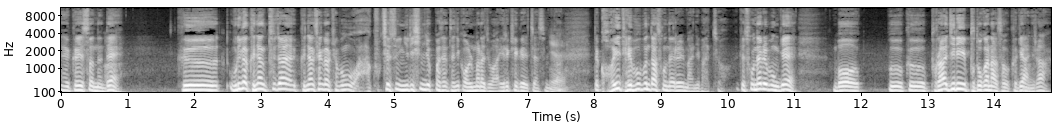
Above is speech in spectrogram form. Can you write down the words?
예, 그랬었는데 어. 그 우리가 그냥 투자 그냥 생각해 보면 와 국채 수익률이 16%니까 얼마나 좋아 이렇게 그랬지 않습니까? 예. 근데 거의 대부분 다 손해를 많이 봤죠. 이렇게 손해를 본 게 뭐그 그 브라질이 부도가 나서 그게 어. 아니라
